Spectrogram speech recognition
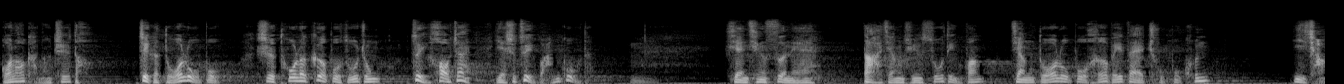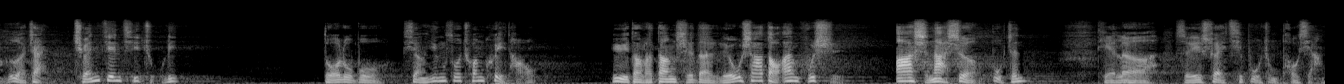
国老可能知道，这个夺路部是突勒各部族中最好战也是最顽固的。嗯，显庆四年，大将军苏定方将夺路部合围在楚木坤，一场恶战全歼其主力。夺路部向英梭川溃逃，遇到了当时的流沙道安抚使阿史那舍布真，铁勒遂率其部众投降。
